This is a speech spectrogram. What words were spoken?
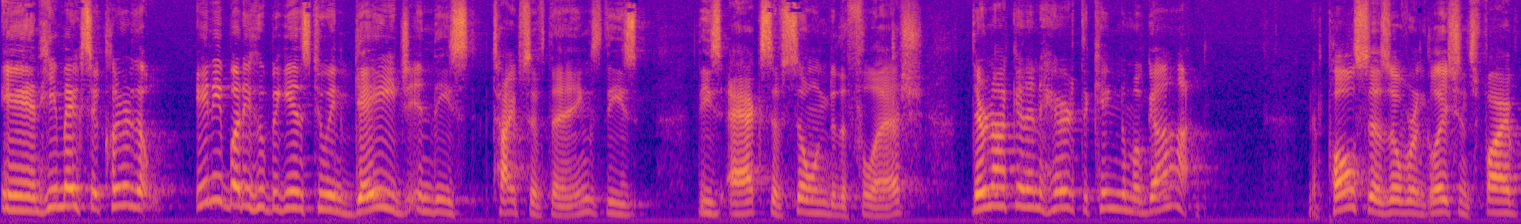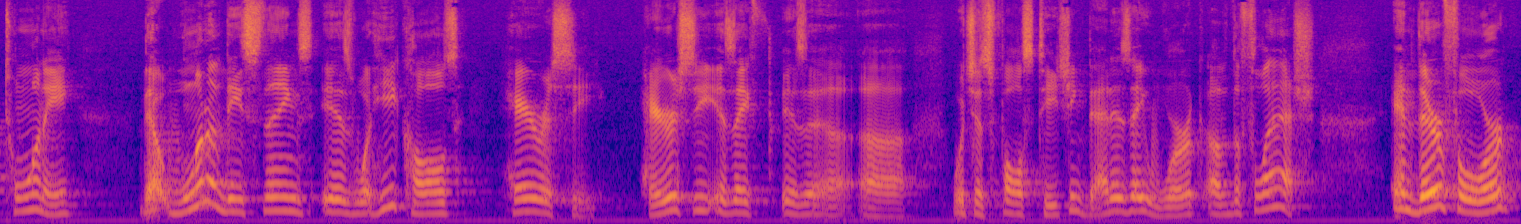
And he makes it clear that anybody who begins to engage in these types of things, these, these acts of sowing to the flesh, they're not going to inherit the kingdom of God. Now, Paul says over in Galatians 5.20 that one of these things is what he calls heresy. Heresy is a, is a, uh, which is false teaching. That is a work of the flesh. And therefore,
